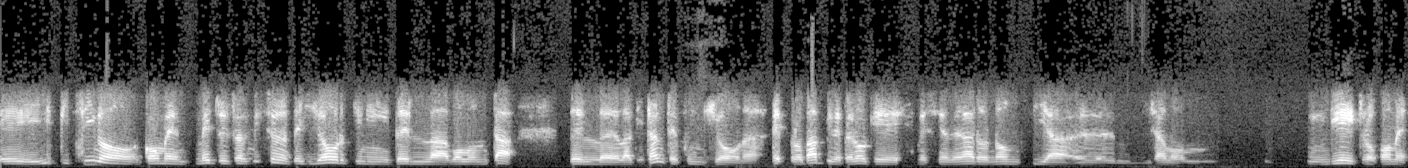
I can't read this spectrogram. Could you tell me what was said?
eh, il pizzino come mezzo di trasmissione degli ordini della volontà del latitante funziona, è probabile però che Messina Denaro non sia eh, diciamo, indietro come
